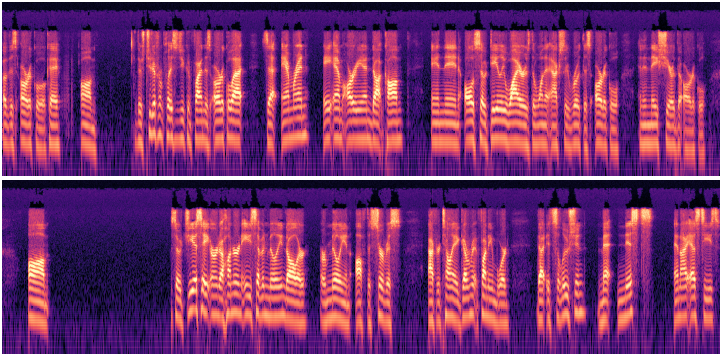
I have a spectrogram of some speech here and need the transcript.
of this article, okay? Um there's two different places you can find this article at. It's at Amren, A-M-R-E-N dot com. And then also Daily Wire is the one that actually wrote this article, and then they shared the article. Um, so GSA earned 187 million dollar or million off the service after telling a government funding board that its solution met NIST's NIST's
